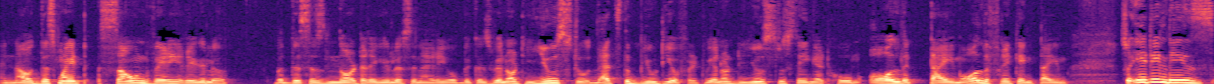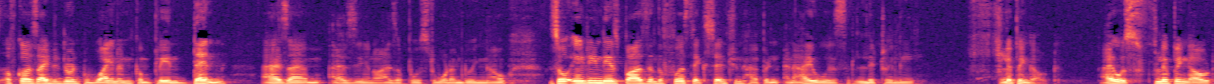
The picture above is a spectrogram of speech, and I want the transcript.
And now this might sound very regular, but this is not a regular scenario because we're not used to. That's the beauty of it. We are not used to staying at home all the time, all the freaking time. So 18 days, of course, I did not whine and complain then, as I'm as you know, as opposed to what I'm doing now. So 18 days passed, and the first extension happened, and I was literally flipping out. I was flipping out.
